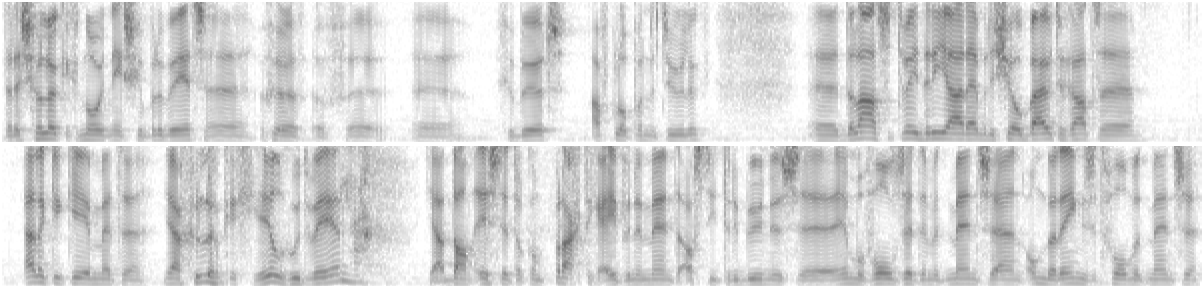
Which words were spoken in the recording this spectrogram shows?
Er is gelukkig nooit niks geprobeerd, ge- of, gebeurd. Afkloppen natuurlijk. Eh, de laatste twee, drie jaar hebben we de show buiten gehad. eh, elke keer met eh, ja, gelukkig heel goed weer. Ja. Ja, dan is dit ook een prachtig evenement als die tribunes helemaal vol zitten met mensen. En om de ring zit vol met mensen.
